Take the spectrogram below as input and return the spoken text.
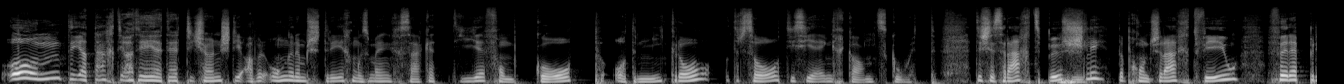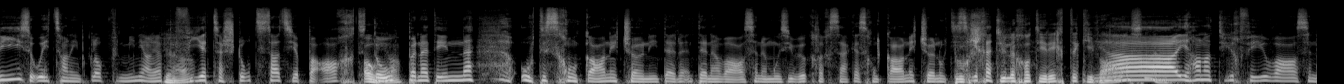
Und ich dachte, ja, die, die, die schönste, aber unter dem Strich muss man eigentlich sagen, die vom Coop oder Mikro oder so, die sind eigentlich ganz gut. Das ist ein rechtes Büschli, da bekommst du recht viel für einen Preis. Und jetzt habe ich, glaube für meine habe ich etwa Ja. 14 Stutz gezahlt, es sind etwa 8 Oh, ja. Tulpen drin. Und das kommt gar nicht schön in diesen- Vasen, muss ich wirklich sagen. Es kommt gar nicht schön. Und die brauchst sicher- natürlich auch die richtige Vase. ja, ich habe natürlich viele Vasen,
